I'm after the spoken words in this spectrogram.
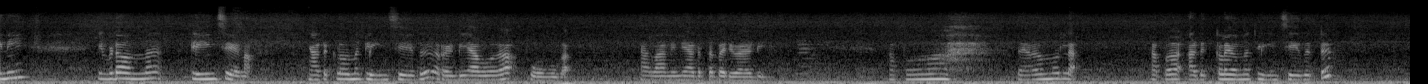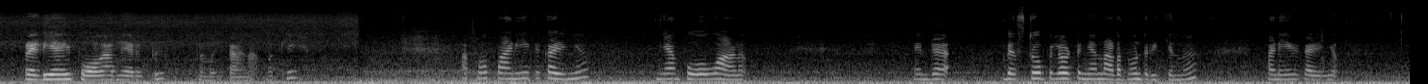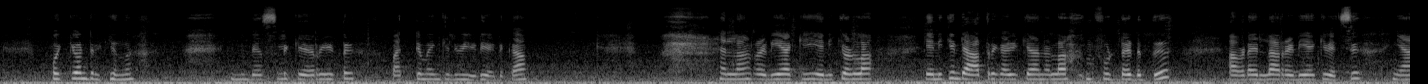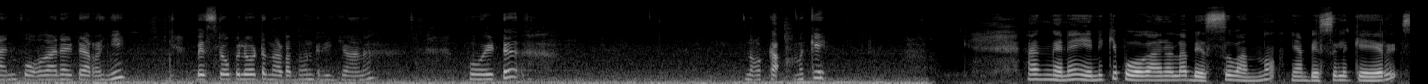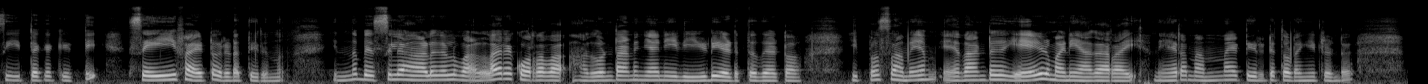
ഇനി ഇവിടെ ഒന്ന് ക്ലീൻ ചെയ്യണം. അടുക്കള ഒന്ന് ക്ലീൻ ചെയ്ത് റെഡി ആവുക പോവുക. അതാണ് ഇനി അടുത്ത പരിപാടി. അപ്പോൾ വേറെ ഒന്നുമില്ല. അപ്പോൾ അടുക്കളയൊന്ന് ക്ലീൻ ചെയ്തിട്ട് റെഡിയായി പോകാൻ നേരത്ത് നമുക്ക് കാണാം. ഓക്കെ അപ്പോൾ പണിയൊക്കെ കഴിഞ്ഞ് ഞാൻ പോവുകയാണ്. എന്റെ ബസ് സ്റ്റോപ്പിലോട്ട് ഞാൻ നടന്നുകൊണ്ടിരിക്കുന്നു. പണിയൊക്കെ കഴിഞ്ഞു. പൊയ്ക്കൊണ്ടിരിക്കുന്നു. ഇനി ബസ്സിൽ കയറിയിട്ട് പറ്റുമെങ്കിൽ വീഡിയോ എടുക്കാം. എല്ലാം റെഡിയാക്കി. എനിക്കുള്ള എനിക്കും രാത്രി കഴിക്കാനുള്ള ഫുഡ് എടുത്ത് അവിടെ എല്ലാം റെഡിയാക്കി വെച്ച് ഞാൻ പോകാനായിട്ട് ഇറങ്ങി. ബസ് സ്റ്റോപ്പിലോട്ട് നടന്നുകൊണ്ടിരിക്കുകയാണ്. പോയിട്ട് നോക്കാം. ഓക്കെ അങ്ങനെ എനിക്ക് പോകാനുള്ള ബസ് വന്നു. ഞാൻ ബസ്സിൽ കയറി സീറ്റൊക്കെ കിട്ടി. സേഫായിട്ട് ഒരിടത്തിരുന്നു. ഇന്ന് ബസ്സിലെ ആളുകൾ വളരെ കുറവാണ് അതുകൊണ്ടാണ് ഞാൻ ഈ വീഡിയോ എടുത്തത് കേട്ടോ. ഇപ്പോൾ സമയം ഏതാണ്ട് ഏഴ് മണിയാകാറായി. നേരെ നന്നായിട്ട് ഇരുട്ടി തുടങ്ങിയിട്ടുണ്ട്.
